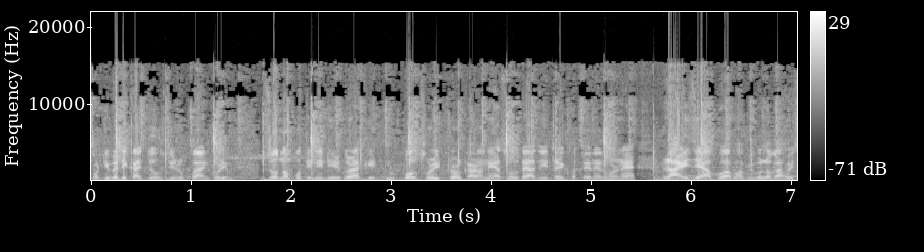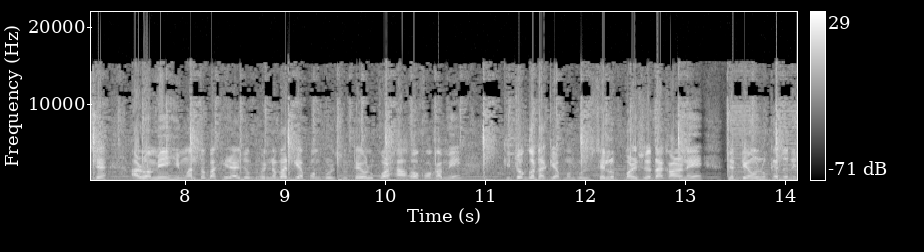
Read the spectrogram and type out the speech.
প্ৰতিবাদী কাৰ্যসূচী ৰূপায়ণ কৰিম। জনপ্ৰতিনিধিগৰাকীৰ দুৰ্বল চৰিত্ৰৰ কাৰণে আচলতে আজিৰ তাৰিখত তেনেধৰণে ৰাইজে আভুৱা ভাবিব লগা হৈছে। আৰু আমি সীমান্তবাসী ৰাইজক ধন্যবাদ জ্ঞাপন কৰিছোঁ। তেওঁলোকৰ সাহসক আমি কৃতজ্ঞতা জ্ঞাপন কৰিছোঁ। চেলুট মাৰিছোঁ এটা কাৰণেই যে তেওঁলোকে যদি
